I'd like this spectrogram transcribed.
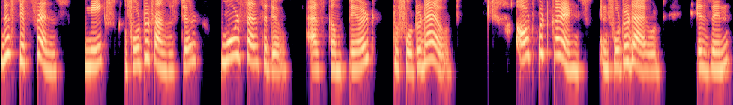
This difference makes a phototransistor more sensitive as compared to photodiode. Output currents in photodiode is in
